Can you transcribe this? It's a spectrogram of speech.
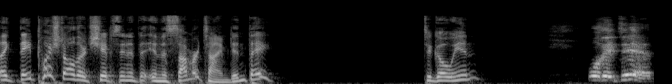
like they pushed all their chips in at the, in the summertime, didn't they? To go in. Well, they did.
